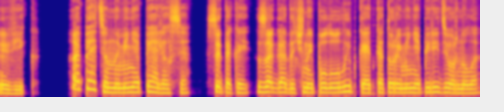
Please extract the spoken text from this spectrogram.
Вик. Опять он на меня пялился, с этакой загадочной полуулыбкой, от которой меня передернуло,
